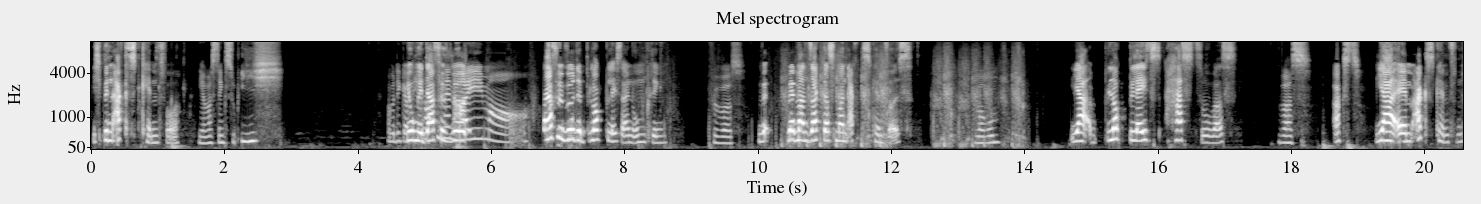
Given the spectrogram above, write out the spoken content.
Ich bin Axtkämpfer. Ja, was denkst du? Ich? Aber Digga, Junge, dafür Eimer. Dafür würde Blockblaze einen umbringen. Für was? Wenn man sagt, dass man Axtkämpfer ist. Warum? Ja, Blockblaze hasst sowas. Was? Axt? Ja, ähm, Axtkämpfen.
